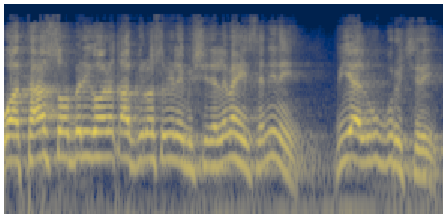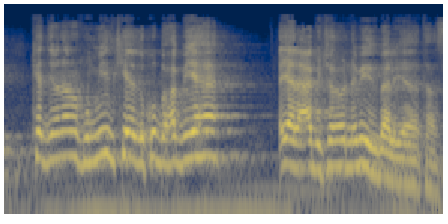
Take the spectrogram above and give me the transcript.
Waa taasoo berigii hore qaabkii loo samayn lay lama haysanine biyaha lagu guri jiray kadibna markuu miidkeedu ku baxo biyaha ayaa la cabi jira oo nabiid baa la yihahda taas.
